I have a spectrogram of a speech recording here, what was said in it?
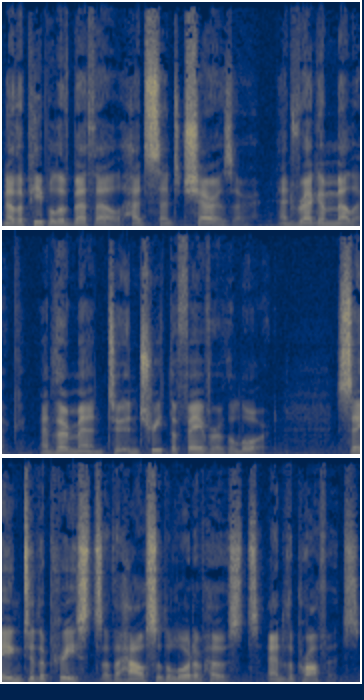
Now the people of Bethel had sent Sharezer and Regem Melech and their men to entreat the favor of the Lord, saying to the priests of the house of the Lord of hosts and the prophets,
